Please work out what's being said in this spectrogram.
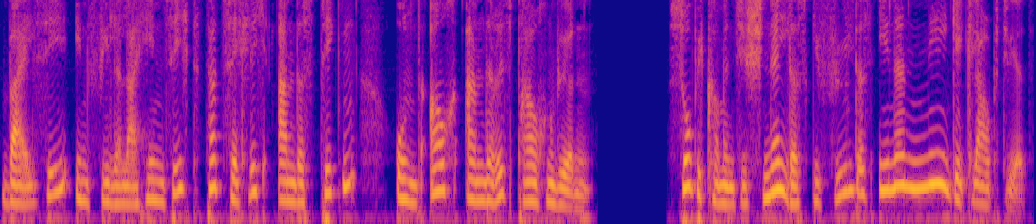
weil sie in vielerlei Hinsicht tatsächlich anders ticken und auch anderes brauchen würden. So bekommen sie schnell das Gefühl, dass ihnen nie geglaubt wird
